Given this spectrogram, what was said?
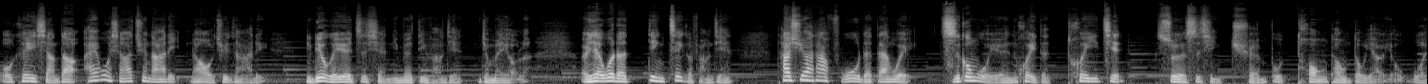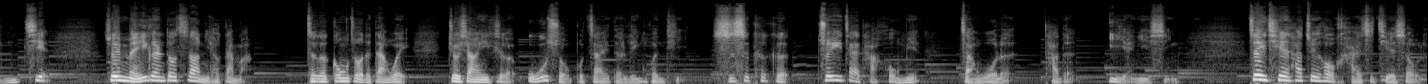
我可以想到，哎，我想要去哪里，然后我去哪里。你六个月之前你没有订房间，你就没有了。而且为了订这个房间，他需要他服务的单位职工委员会的推荐，所有事情全部通通都要有文件。所以每一个人都知道你要干嘛。这个工作的单位就像一个无所不在的灵魂体，时时刻刻追在他后面，掌握了他的一言一行。这一切他最后还是接受了，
